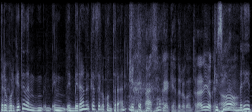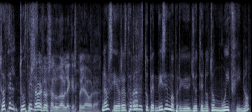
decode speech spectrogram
¿Pero por qué te dan en, en verano hay que hacer lo contrario? ¿Qué te pasa? ¿Cómo que hay que hacer lo contrario? Que, Que sí, no. hombre, tú haces... Tú Tú haces sabes lo saludable que estoy ahora. no, sí, ahora estarás estupendísimo, pero yo, yo te noto muy fino,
